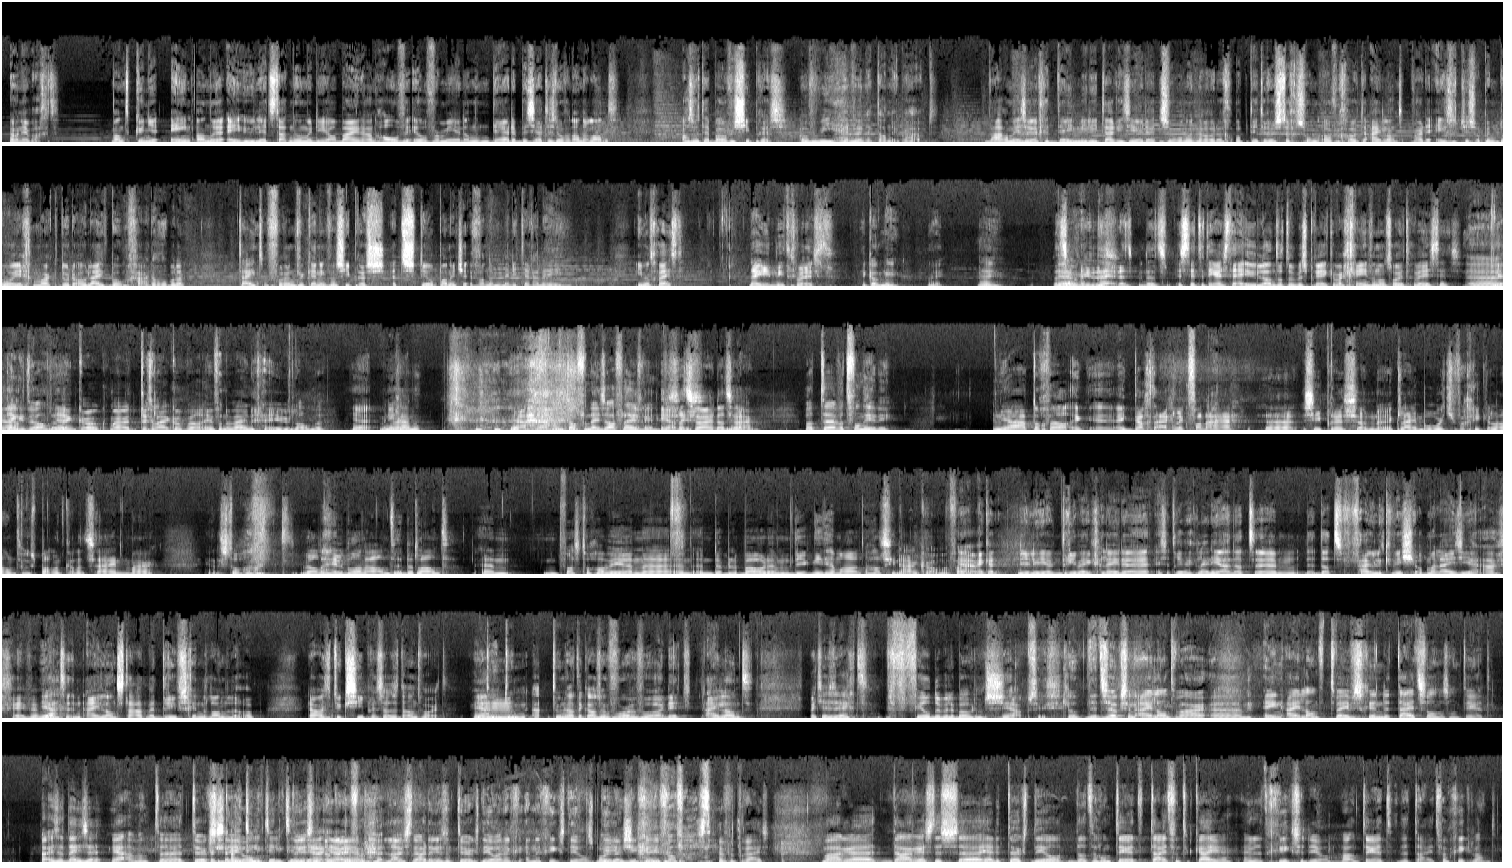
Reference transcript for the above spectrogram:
Oh nee, wacht. Want kun je één andere EU-lidstaat noemen die al bijna een halve eeuw voor meer dan een derde bezet is door een ander land? Als we het hebben over Cyprus, over wie hebben we het dan überhaupt? Waarom is er een gedemilitariseerde zone nodig op dit rustig zonovergoten eiland waar de ezeltjes op hun dooie gemak door de olijfboomgaarden hobbelen? Tijd voor een verkenning van Cyprus, het stilpannetje van de Mediterranee. Iemand geweest? Nee, niet geweest. Ik ook niet. Nee. Nee. Dat is ook niet dus. Nee, dat, dat, is dit het eerste EU-land dat we bespreken waar geen van ons ooit geweest is? Eh, Ja, Ik denk het wel. Dat Ja. denk ik ook. Maar tegelijk ook wel een van de weinige EU-landen. Ja, wanneer Maar- gaan we? Ja. Ja, hangt af van deze aflevering. Ja, dat is waar, dat is Ja. waar. Wat, eh, wat vonden jullie? ja, toch wel. Ik, eh, ik dacht eigenlijk van, ah, Cyprus, zo'n eh, klein broertje van Griekenland. Hoe spannend kan het zijn? Maar ja, er is toch wel, een heleboel aan de hand in dat land. En het was toch wel weer een, eh, een, een dubbele bodem die ik niet helemaal had zien aankomen. vaak. Ja, ik had jullie eh, drie weken geleden, is het drie weken geleden? Ja, dat, ehm, dat vuile quizje op Maleisië aangegeven. Ja. Met een eiland staat met drie verschillende landen erop. Daar was natuurlijk Cyprus als het antwoord. Ja. Toen, Mhm. toen, toen had ik al zo'n voorgevoel, oh, dit eiland, wat jij zegt, veel dubbele bodems. ja, precies. Klopt, dit is ook zo'n eiland waar ehm, één eiland twee verschillende tijdzones hanteert. Oh, is dat deze? Ja, want eh, het Turkse deel... ah, tuurlijk, tuurlijk, tuurlijk. Er is een, Ja, oké, ja, ja. Voor de luisteraar, er is een Turks deel en een, en een Grieks deel. Spoilers. Die, die geven alvast even prijs. Maar eh, daar is dus... eh, ja, het Turks deel, dat hanteert de tijd van Turkije. En het Griekse deel hanteert de tijd van Griekenland.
